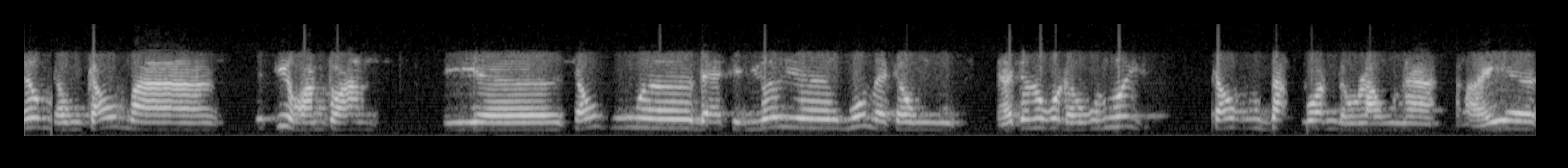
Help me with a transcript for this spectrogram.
Nếu chồng cháu mà chỉ hoàn toàn thì uh, cháu cũng uh, đệ trình với bố mẹ chồng để cho nó có đầu con nuôi. Cháu cũng dặn con đầu lòng là phải ờ,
